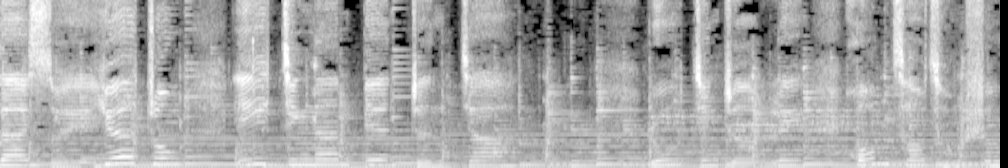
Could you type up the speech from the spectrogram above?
在岁月中，已经难辨真假。如今这里荒草丛生，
